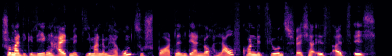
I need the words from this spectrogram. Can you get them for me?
schon mal die Gelegenheit, mit jemandem herumzusporteln, der noch laufkonditionsschwächer ist als ich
